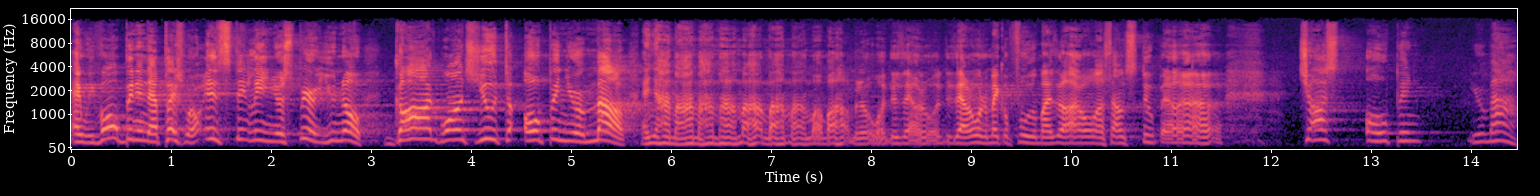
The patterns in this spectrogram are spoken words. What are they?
and we've all been in that place where instantly in your spirit you know God wants you to open your mouth. And I'm, I'm, I'm, I'm, I'm, I'm, I'm, I'm, I don't want this, I don't want I don't want to make a fool of myself, I don't want to sound stupid. Just open your mouth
